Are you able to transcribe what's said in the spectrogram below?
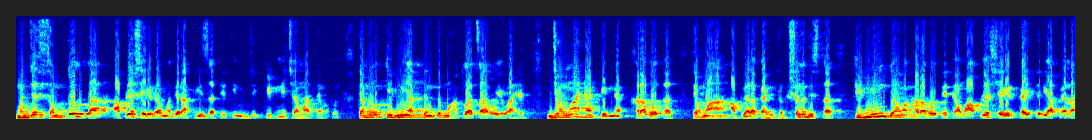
म्हणजे समतोलता आपल्या शरीरामध्ये राखली जाते ती म्हणजे किडनीच्या माध्यमातून. त्यामुळे किडनी अत्यंत महत्त्वाचा अवयव आहे. जेव्हा ह्या किडन्या खराब होतात तेव्हा आपल्याला काही लक्षणं दिसतात. किडनी जेव्हा खराब होते तेव्हा आपलं शरीर काहीतरी आपल्याला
